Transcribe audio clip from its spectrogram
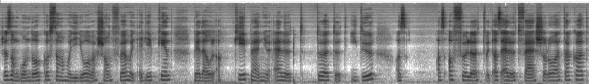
És azon gondolkoztam, ahogy így olvasom föl, hogy egyébként például a képernyő előtt töltött idő az, az a fölött, vagy az előtt felsoroltakat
